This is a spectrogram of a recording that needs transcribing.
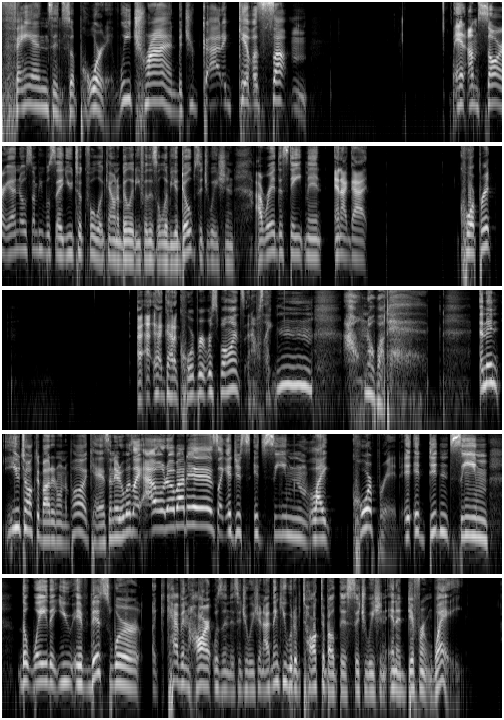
fans and supportive. We trying, but you gotta give us something. And I'm sorry, I know some people said you took full accountability for this Olivia Dope situation. I read the statement and I got corporate. I, I got a corporate response and I was like, mm, I don't know about that. And then you talked about it on the podcast and it was like, I don't know about this. Like it just, it seemed like corporate. It, it didn't seem the way that you if this were like Kevin Hart was in this situation, I think you would have talked about this situation in a different way.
